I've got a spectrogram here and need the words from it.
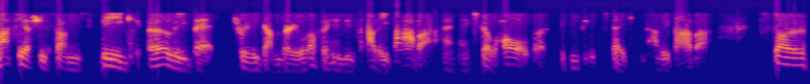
Masayoshi Son's big early bet, really done very well for him, is Alibaba, and they still hold a significant stake in Alibaba. So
